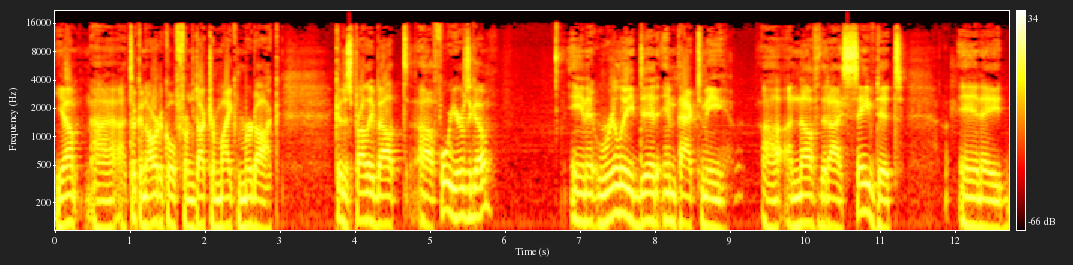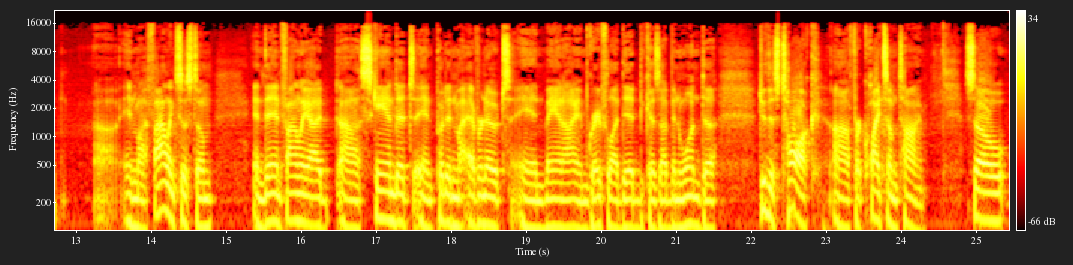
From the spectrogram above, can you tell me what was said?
Yep. Uh, I took an article from Dr. Mike Murdock. Goodness, probably about uh, four years ago. And it really did impact me uh, enough that I saved it in a uh, in my filing system and then finally, I uh, scanned it and put it in my Evernote. And man, I am grateful I did because I've been wanting to do this talk uh, for quite some time. So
